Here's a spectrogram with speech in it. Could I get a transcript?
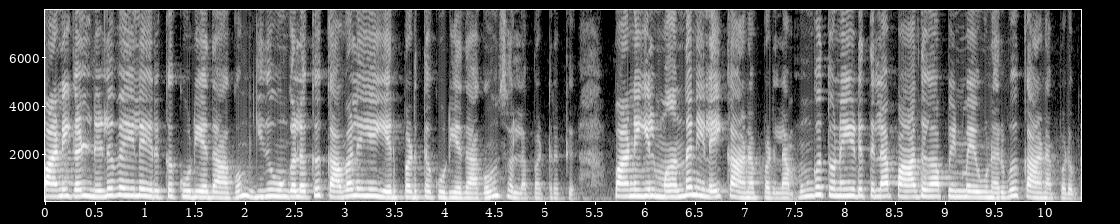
பணிகள் நிலுவையில் இருக்கக்கூடியதாகவும் இது உங்களுக்கு கவலையை ஏற்படுத்தக்கூடியதாகவும் சொல்லப்பட்டிருக்கு. பணியில் மந்த நிலை காணப்படலாம். உங்கள் துணையிடத்தில் பாதுகாப்பின்மை உணர்வு காணப்படும்.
